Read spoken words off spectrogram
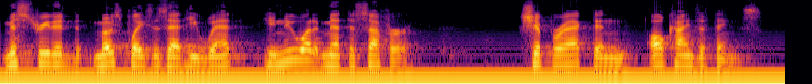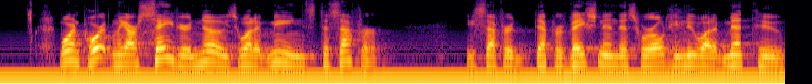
mistreated most places that he went. He knew what it meant to suffer, shipwrecked, and all kinds of things. More importantly, our Savior knows what it means to suffer. He suffered deprivation in this world. He knew what it meant to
